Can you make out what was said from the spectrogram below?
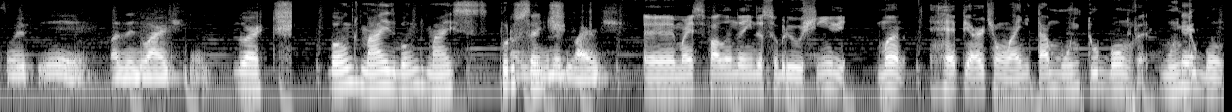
são EP fazendo arte, mano. Duarte. Bom demais, bom demais. Puro Santi. do arte. é, mas falando ainda sobre o Shinvi, mano, Rap Art Online tá muito bom, velho. Muito É. bom.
